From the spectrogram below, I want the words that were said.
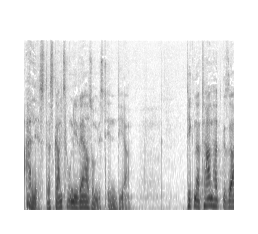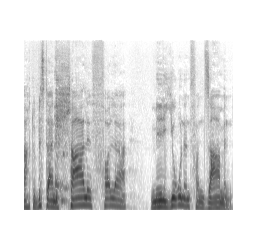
Alles, das ganze Universum ist in dir. Thich Nhat hat gesagt, du bist eine Schale voller Millionen von Samen.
